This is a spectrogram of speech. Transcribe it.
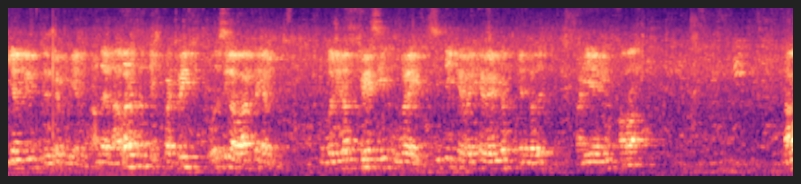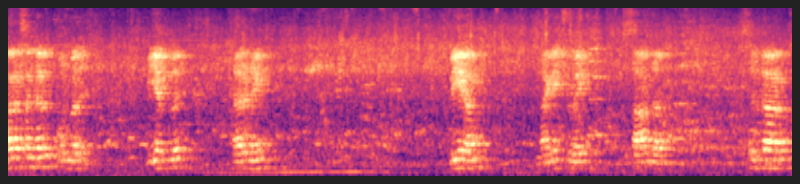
இயல்பில் இருக்கக்கூடியது. அந்த நவரசத்தை பற்றி ஒரு சில வார்த்தைகள் உங்களிடம் பேசி உங்களை சிந்திக்க வைக்க வேண்டும் என்பது அடியேனின் அவா. நவரசங்கள் ஒன்பது. வியப்பு கருணை வீரம் நகைச்சுவை சாந்தம் சிங்காரம்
